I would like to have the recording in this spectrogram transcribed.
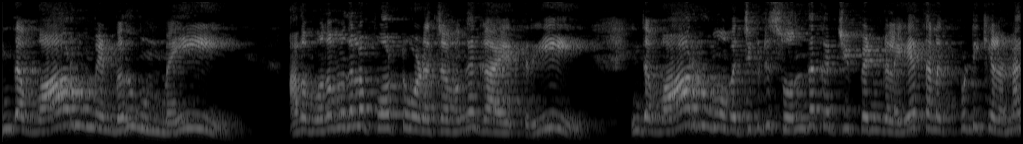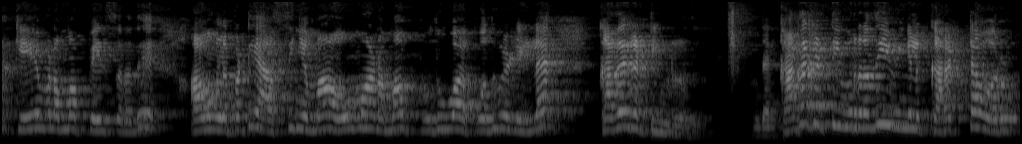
இந்த வார் ரூம் என்பது உண்மை. அதை முத முதல்ல போட்டு உடைச்சவங்க காயத்ரி. இந்த வார் ரூமை வச்சுக்கிட்டு சொந்த கட்சி பெண்களையே தனக்கு பிடிக்கலன்னா கேவலமாக பேசுறது அவங்கள பற்றி அசிங்கமாக அவமானமாக பொதுவாக பொது கதை கட்டி விடுறது. இந்த கதை கட்டி விடுறது இவங்களுக்கு கரெக்டாக வரும்.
